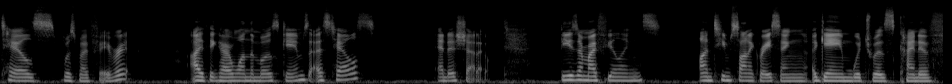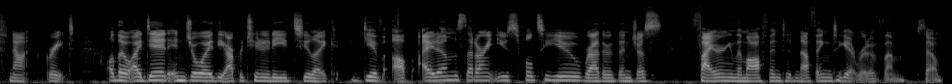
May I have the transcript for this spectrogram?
Tails was my favorite. I think I won the most games as Tails and as Shadow. These are my feelings on Team Sonic Racing, a game which was kind of not great. Although I did enjoy the opportunity to like give up items that aren't useful to you rather than just firing them off into nothing to get rid of them. So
